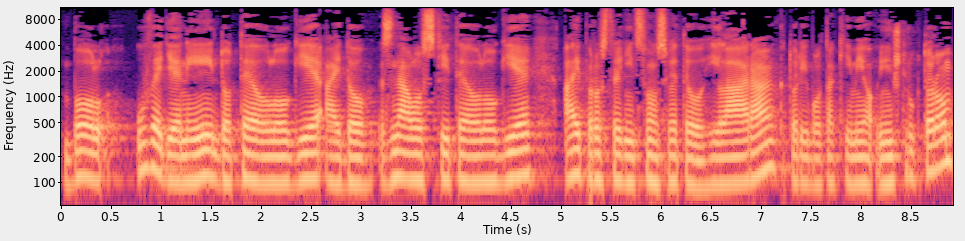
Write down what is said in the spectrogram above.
bol uvedený do teológie, aj do znalosti teológie, aj prostredníctvom svätého Hilára, ktorý bol takým jeho inštruktorom,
